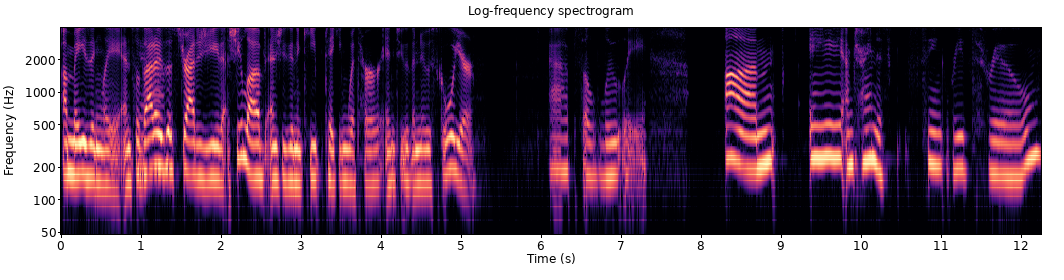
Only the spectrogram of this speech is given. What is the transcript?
amazingly. And so that Yeah. is a strategy that she loved and she's going to keep taking with her into the new school year. Absolutely. Um, a I'm trying to th- think, read through.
